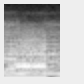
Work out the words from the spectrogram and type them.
Show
